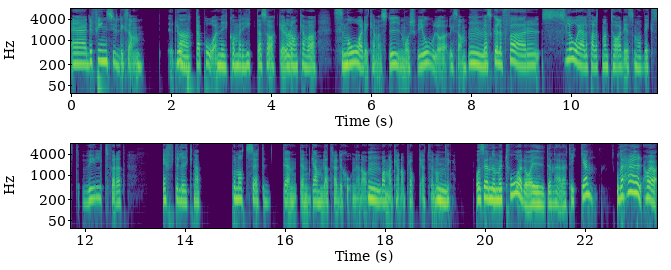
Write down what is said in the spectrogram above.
Eh, det finns ju liksom rota ja. på. Ni kommer hitta saker och ja. de kan vara små, det kan vara styvmorsviol. Liksom. Mm. Jag skulle föreslå i alla fall att man tar det som har växt vilt för att efterlikna på något sätt den, den gamla traditionen av mm. vad man kan ha plockat för mm. någonting. Mm. Och sen nummer två då i den här artikeln. Och Det här har jag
